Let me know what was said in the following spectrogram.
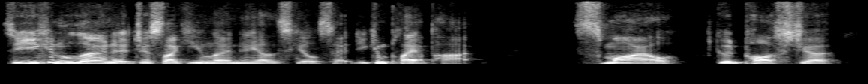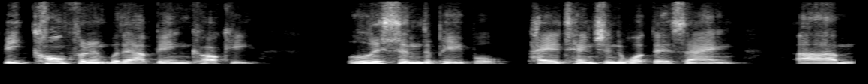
So you can learn it just like you can learn any other skill set. You can play a part, smile, good posture, be confident without being cocky, listen to people, pay attention to what they're saying, um,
